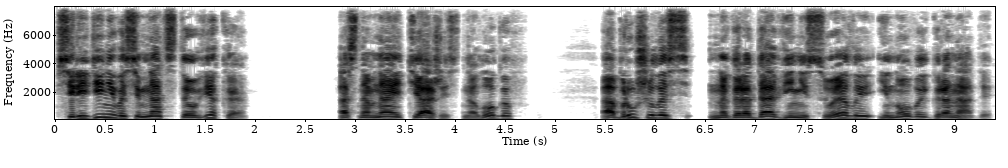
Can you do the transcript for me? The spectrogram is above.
В середине XVIII века основная тяжесть налогов обрушилась на города Венесуэлы и Новой Гранады.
